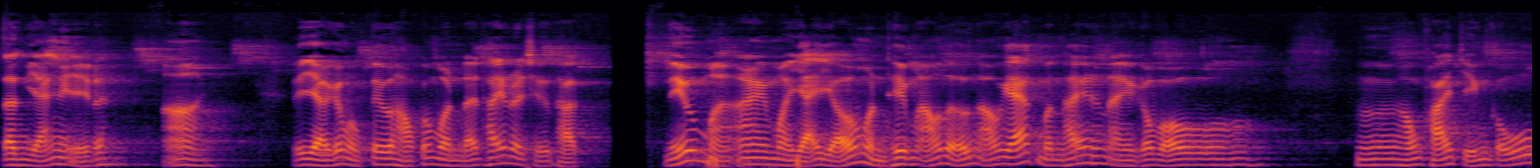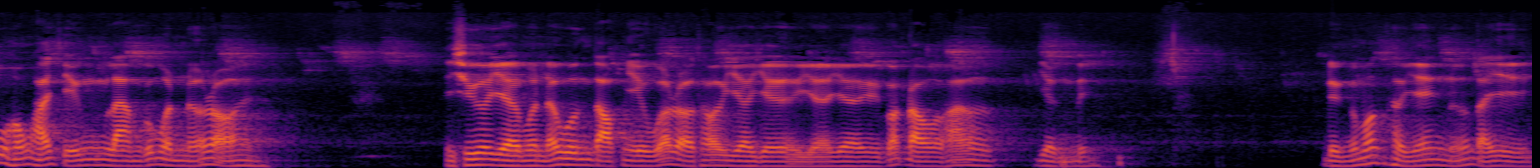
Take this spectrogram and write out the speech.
Đơn giản như vậy đó. À, bây giờ cái mục tiêu học của mình để thấy ra sự thật nếu mà ai mà dạy dỗ mình thêm ảo tưởng ảo giác mình thấy thế này có bộ ừ, không phải chuyện cũ không phải chuyện làm của mình nữa rồi. Thì xưa giờ mình đã quân tộc nhiều quá rồi thôi giờ giờ giờ, giờ bắt đầu phải dừng đi. Đừng có mất thời gian nữa tại vì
